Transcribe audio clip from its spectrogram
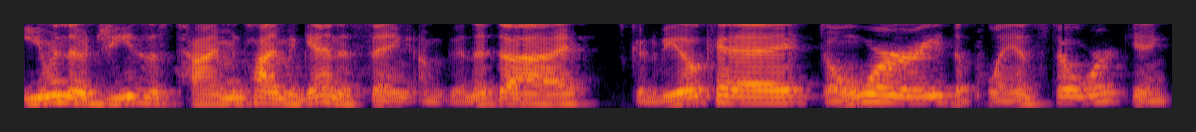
Even though Jesus time and time again is saying, I'm gonna die, it's gonna be okay, don't worry, the plan's still working.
